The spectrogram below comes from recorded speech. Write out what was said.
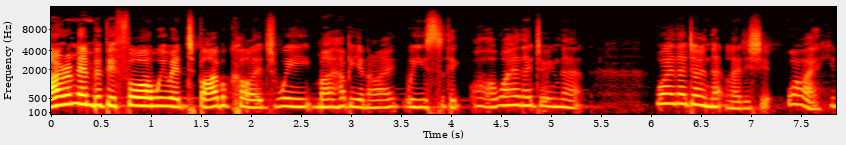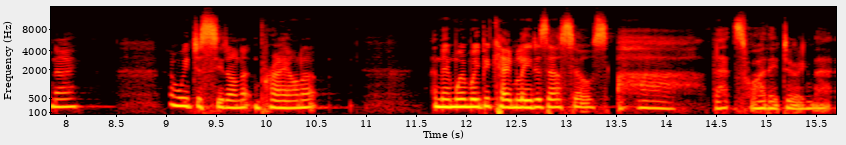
I remember before we went to Bible college, we, my hubby and I, we used to think, oh, why are they doing that? Why are they doing that leadership? Why, you know? And we just sit on it and pray on it. And then when we became leaders ourselves, ah, that's why they're doing that.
